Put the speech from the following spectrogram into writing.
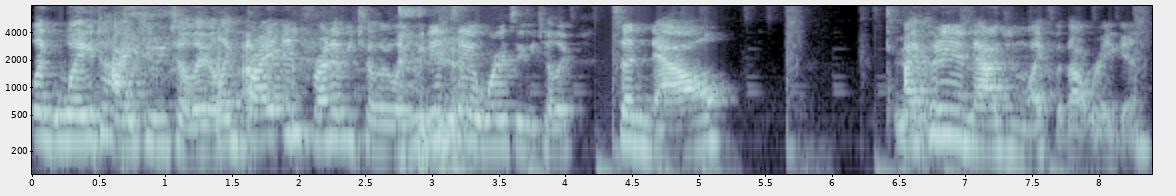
like waved hi to each other, like right in front of each other. Like we didn't Yeah. say a word to each other. To now, I couldn't imagine life without Reagan,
